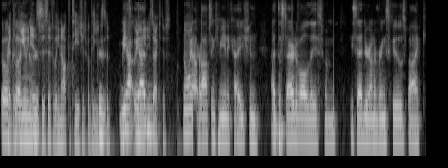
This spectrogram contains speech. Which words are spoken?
or the like, union specifically, not the teachers, but the, the, we, ha- we had executives. No gaps in communication at the start of all this when they said you're going to bring schools back.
